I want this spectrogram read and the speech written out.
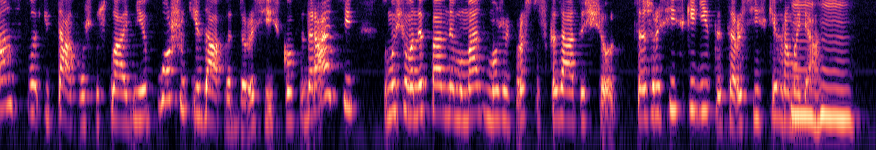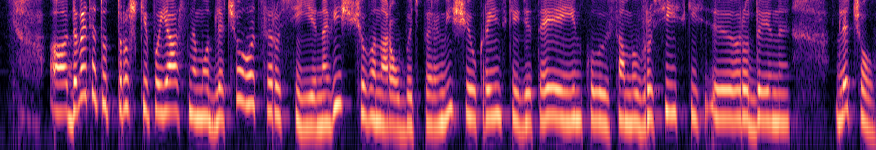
громадянство і також ускладнює пошук і запит до Російської Федерації, тому що вони в певний момент можуть просто сказати, що це ж російські діти, це російські громадяни. Угу. А, давайте тут трошки пояснимо, для чого це Росія, навіщо вона робить, переміщує українських дітей інколи саме в російські е, родини. Для чого?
